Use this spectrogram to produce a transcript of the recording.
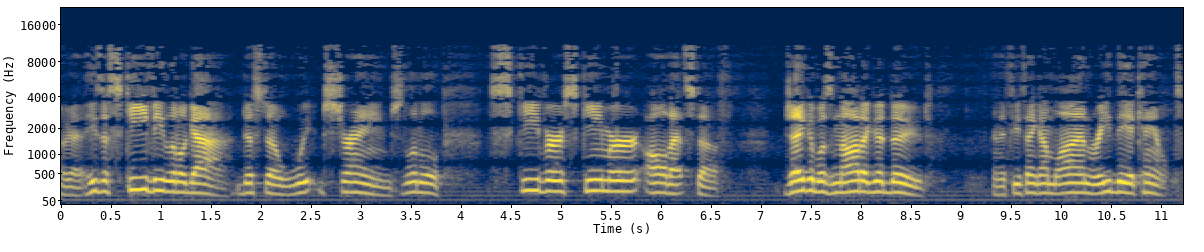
Okay, he's a skeevy little guy, just a strange little skeever, schemer, all that stuff. Jacob was not a good dude. And if you think I'm lying, read the account.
